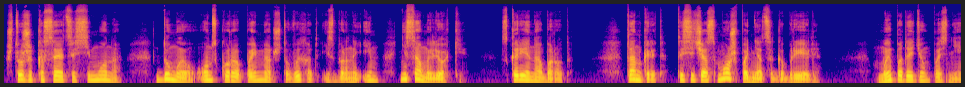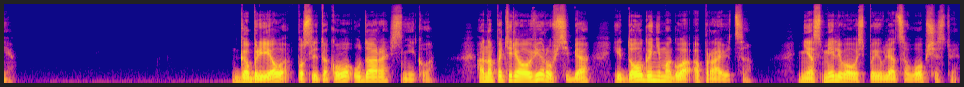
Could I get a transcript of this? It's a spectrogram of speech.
Что же касается Симона, Думаю, он скоро поймет, что выход, избранный им, не самый легкий. Скорее наоборот. Танкрит, ты сейчас можешь подняться к Габриэле? Мы подойдем позднее. Габриэла после такого удара сникла. Она потеряла веру в себя и долго не могла оправиться. Не осмеливалась появляться в обществе.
